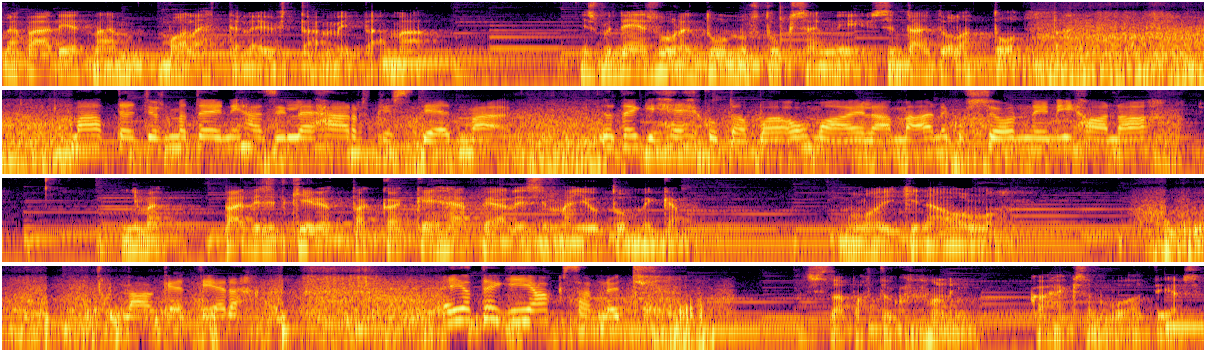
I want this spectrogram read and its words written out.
Mä päätin, että mä en valehtele yhtään mitään. Mä, jos mä teen suuren tunnustuksen, niin sen täytyy olla totta. Mä ajattelin, että jos mä tein ihan sille härskisti, että mä jotenkin hehkutan vaan omaa elämää, niin kun se on niin ihanaa. Niin mä päätin sitten kirjoittaa kaikkein häpeällisimmän jutun, mikä mulla on ikinä ollut. Mä oikein tiedä. Ei jotenkin jaksa nyt. Se tapahtui, kun mä olin kahdeksanvuotias.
